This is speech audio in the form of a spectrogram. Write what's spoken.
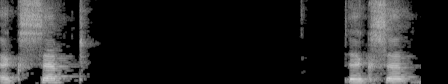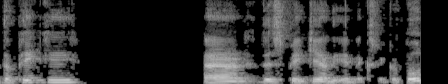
except except the pinky and this pinky and the index finger. Both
